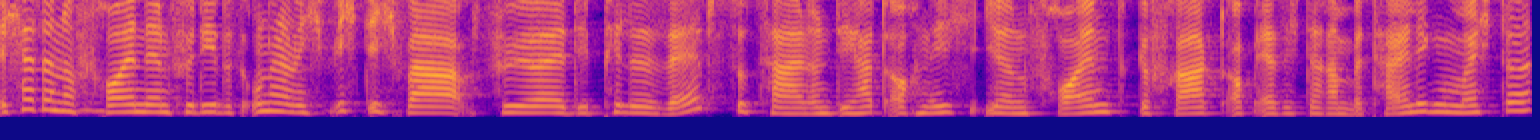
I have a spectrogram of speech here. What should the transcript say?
Ich hatte eine Freundin, für die das unheimlich wichtig war, für die Pille selbst zu zahlen. Und die hat auch nicht ihren Freund gefragt, ob er sich daran beteiligen möchte.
